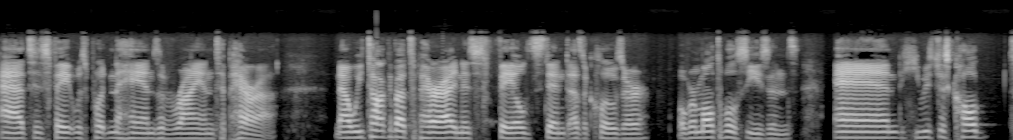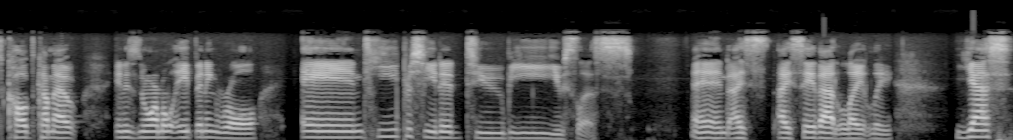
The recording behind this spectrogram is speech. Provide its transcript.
as his fate was put in the hands of Ryan Tepera. Now we talked about Tepera in his failed stint as a closer over multiple seasons, and he was just called called to come out in his normal eighth inning role, and he proceeded to be useless. And I, I say that lightly. Yes,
